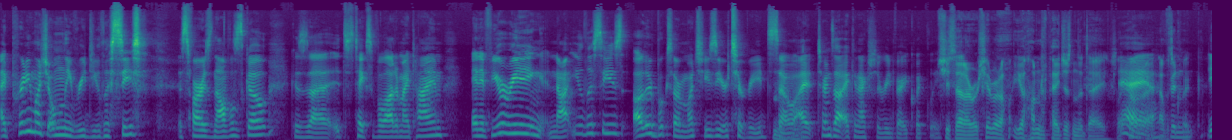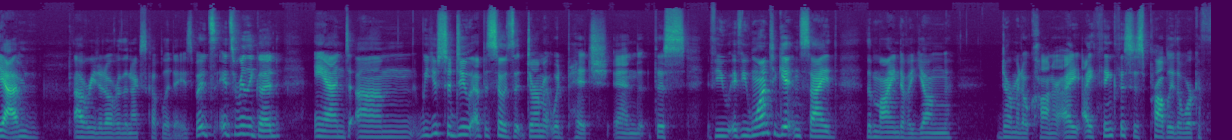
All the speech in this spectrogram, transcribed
I pretty much only read Ulysses as far as novels go because uh, it takes up a lot of my time. And if you're reading not Ulysses, other books are much easier to read. So I, it turns out I can actually read very quickly. She said I wrote, she wrote a hundred pages in a day. Like, Yeah, right, yeah, that I've was been- quick. yeah. I'm. I'll read it over the next couple of days, but it's it's really good. And um, we used to do episodes that Dermot would pitch, and this if you if you want to get inside the mind of a young Dermot O'Connor, I I think this is probably the work of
